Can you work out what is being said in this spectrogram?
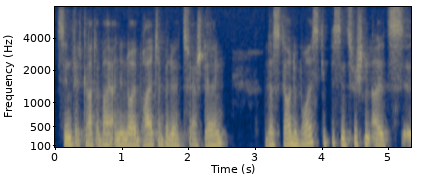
sind wir gerade dabei, eine neue Brailletabelle zu erstellen. Das Gaude Voice gibt es inzwischen als äh,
